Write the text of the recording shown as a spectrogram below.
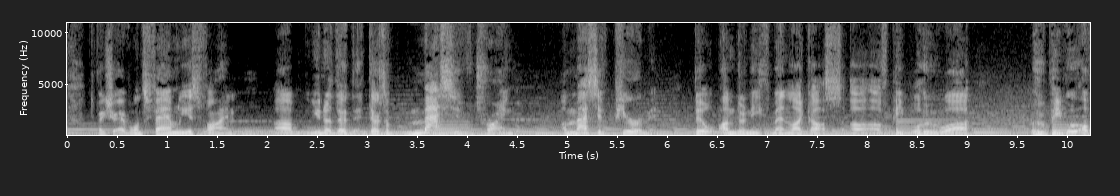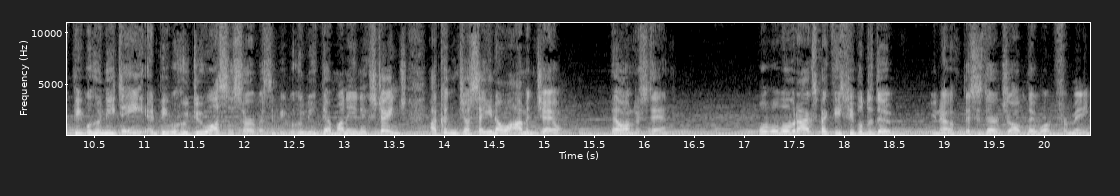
to make sure everyone's family is fine. Um, you know, there, there's a massive triangle, a massive pyramid built underneath men like us uh, of people who. Uh, who people of people who need to eat and people who do us a service and people who need their money in exchange. I couldn't just say, you know what, I'm in jail. They'll understand. What, what would I expect these people to do? You know, this is their job. They work for me,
